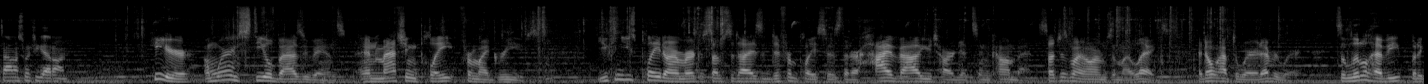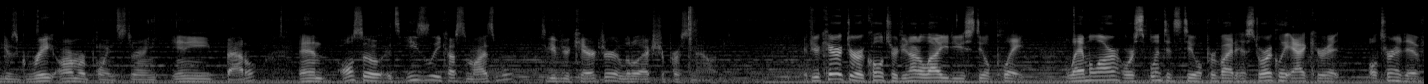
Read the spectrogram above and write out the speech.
Thomas, what you got on? Here, I'm wearing steel Bazubands and matching plate for my greaves. You can use plate armor to subsidize in different places that are high value targets in combat, such as my arms and my legs. I don't have to wear it everywhere. It's a little heavy, but it gives great armor points during any battle, and also it's easily customizable to give your character a little extra personality. If your character or culture do not allow you to use steel plate, Lamellar or splinted steel provide a historically accurate alternative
